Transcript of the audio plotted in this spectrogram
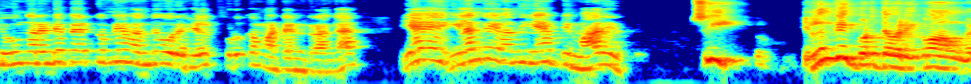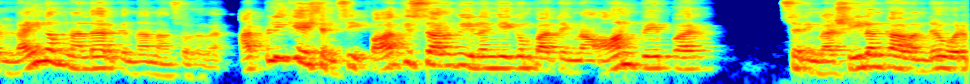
இவங்க ரெண்டு பேருக்குமே வந்து ஒரு ஹெல்ப் கொடுக்க மாட்டேன்றாங்க. ஏன் இலங்கை வந்து ஏன் இப்படி மாறி இருக்கு? சி இலங்கை பொறுத்த வரைக்கும் அவங்க லைன் அப் நல்லா இருக்குன்னு தான் நான் சொல்லுவேன். அப்ளிகேஷன் சி பாகிஸ்தானுக்கும் இலங்கைக்கும் பாத்தீங்கன்னா ஆன் பேப்பர் சரிங்களா? ஸ்ரீலங்கா வந்து ஒரு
